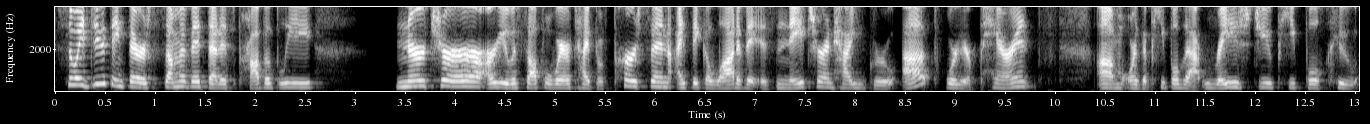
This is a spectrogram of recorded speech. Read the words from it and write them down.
So I do think there's some of it that is probably nurture. Are you a self aware type of person? I think a lot of it is nature and how you grew up. Were your parents um, or the people that raised you people who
